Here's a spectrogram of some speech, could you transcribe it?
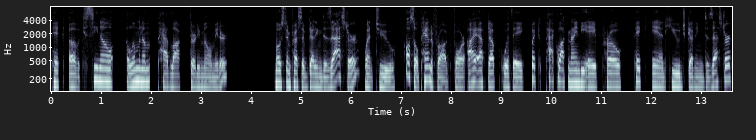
pick of Casino aluminum padlock 30 millimeter. Most impressive gutting disaster went to also Panda Frog for I effed up with a quick Paclock 90A Pro pick and huge gutting disaster.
